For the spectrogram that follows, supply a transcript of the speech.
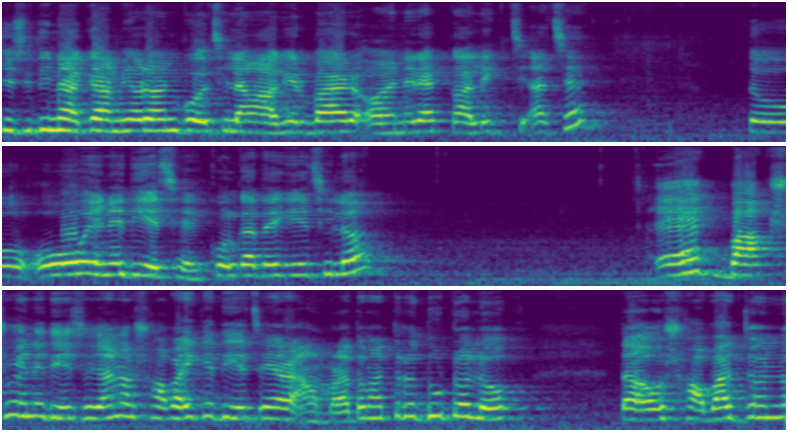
কিছুদিন আগে আমি আর অয়ন বলছিলাম, আগের বার অয়নের এক কালিক আছে, তো ও এনে দিয়েছে, কলকাতায় গিয়েছিল। এক বাক্স এনে দিয়েছে, জানো, সবাইকে দিয়েছে, আর আমরা তো মাত্র দুটো লোক। তা ও সবার জন্য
